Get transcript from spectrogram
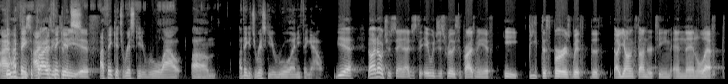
I, it would I think, be surprising I, I think to me if I think it's risky to rule out. Um, I think it's risky to rule anything out. Yeah, no, I know what you're saying. I just it would just really surprise me if he beat the Spurs with the a young Thunder team and then left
